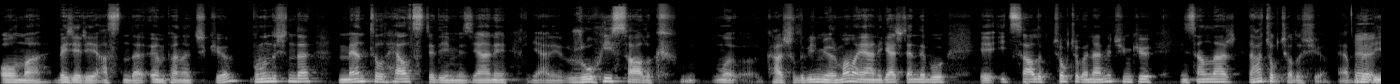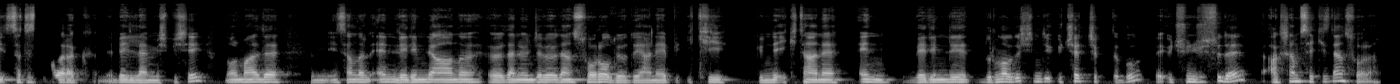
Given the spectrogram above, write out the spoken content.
olma beceriyi aslında ön plana çıkıyor. Bunun dışında mental health dediğimiz yani yani ruhi sağlık mı karşılığı bilmiyorum ama yani gerçekten de bu e, iç sağlık çok çok önemli çünkü insanlar daha çok çalışıyor. Yani bu evet. da bir statistik olarak belirlenmiş bir şey. Normalde insanların en verimli anı öğleden önce ve öğleden sonra oluyordu. Yani hep iki günde iki tane en verimli durumlar oluyor. Şimdi 3'e çıktı bu ve üçüncüsü de akşam 8'den sonra.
